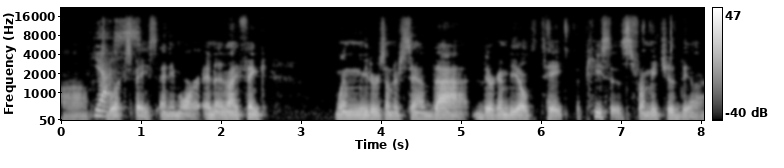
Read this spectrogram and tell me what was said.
uh, yes. workspace anymore. And and I think when leaders understand that, they're going to be able to take the pieces from each of the uh,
